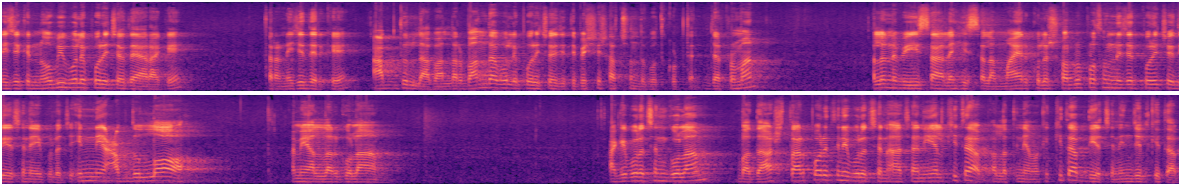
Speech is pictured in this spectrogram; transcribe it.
নিজেকে নবী বলে পরিচয় দেওয়ার আগে তারা নিজেদেরকে আবদুল্লাহ বা আল্লাহর বান্দা বলে পরিচয় দিতে বেশি স্বাচ্ছন্দ্য বোধ করতেন। যার প্রমাণ? আল্লাহ নবী ঈসা আলহিসাল্লাম মায়ের কোলে সর্বপ্রথম নিজের পরিচয় দিয়েছেন, এই বলে যে, ইন্নি আবদুল্লাহ, আমি আল্লাহর গোলাম। আগে বলেছেন গোলাম বা দাস, তারপরে তিনি বলেছেন আচানিয়াল কিতাব। আল্লাহ তিনি আমাকে কিতাব দিয়েছেন ইঞ্জিল কিতাব।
